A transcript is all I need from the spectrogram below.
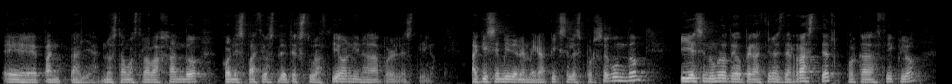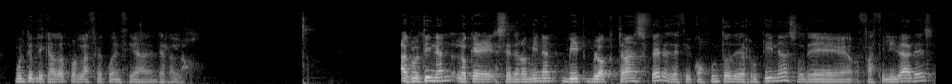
eh, pantalla. No estamos trabajando con espacios de texturación ni nada por el estilo. Aquí se miden en megapíxeles por segundo y es el número de operaciones de raster por cada ciclo multiplicado por la frecuencia de reloj aglutinan lo que se denominan bit block transfer, es decir, conjunto de rutinas o de facilidades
